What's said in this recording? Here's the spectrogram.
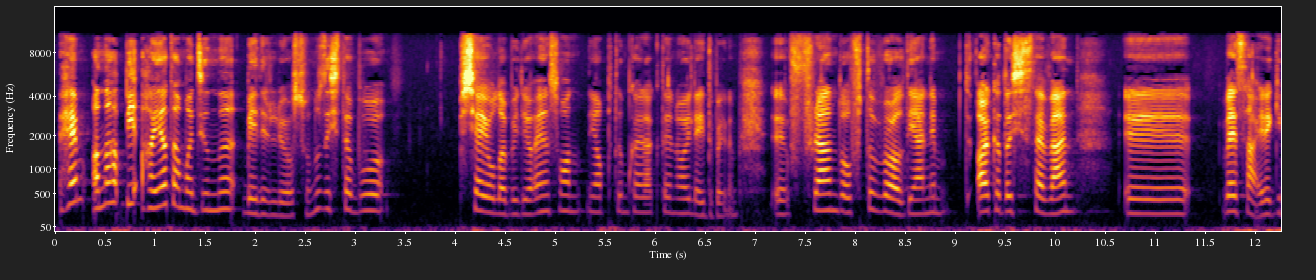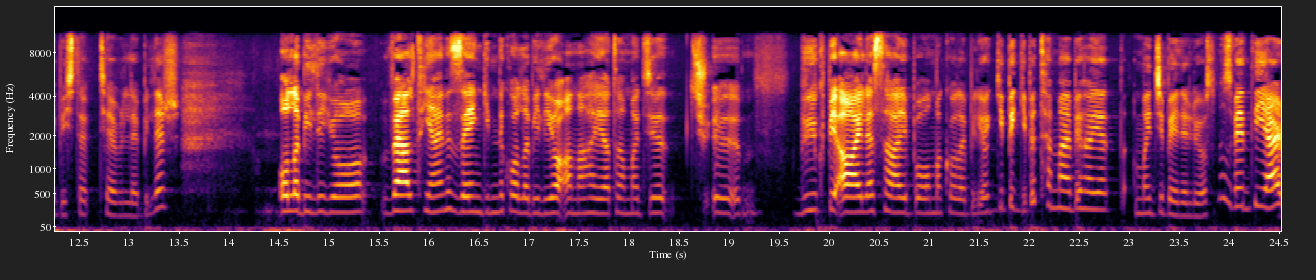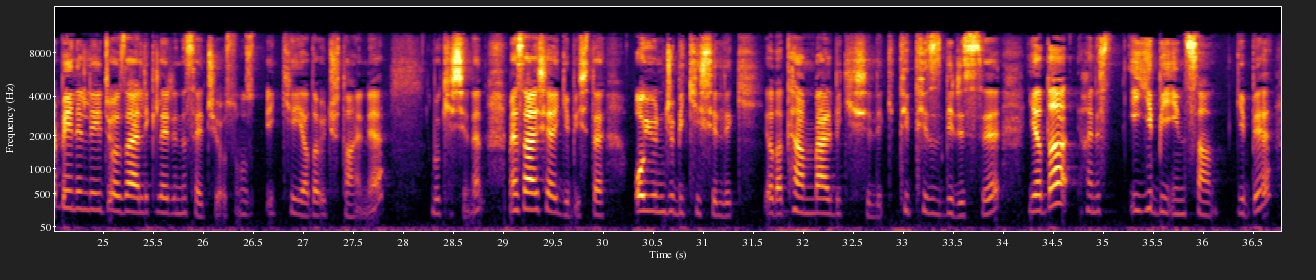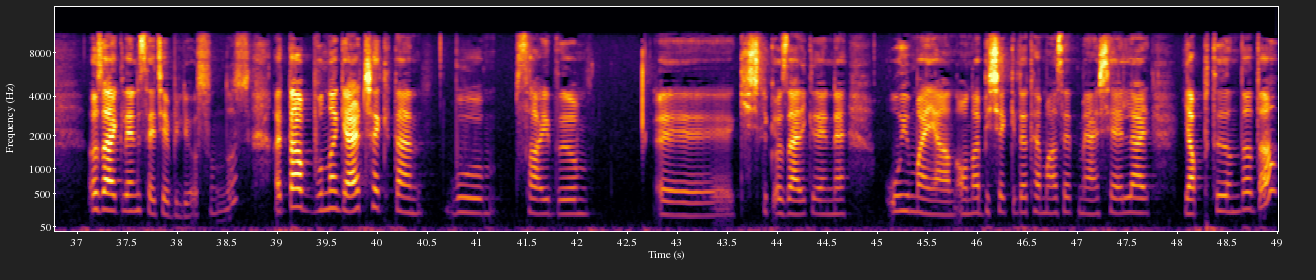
Hem ana bir hayat amacını belirliyorsunuz. İşte bu şey olabiliyor. En son yaptığım karakterin öyleydi benim. E, Friend of the World yani arkadaşı seven e, vesaire gibi işte çevrilebilir. Olabiliyor. Wealth yani zenginlik olabiliyor. Ana hayat amacı e, büyük bir aile sahibi olmak olabiliyor gibi gibi temel bir hayat amacı belirliyorsunuz ve diğer belirleyici özelliklerini seçiyorsunuz. iki ya da üç tane bu kişinin. Mesela şey gibi işte oyuncu bir kişilik ya da tembel bir kişilik, titiz birisi ya da hani iyi bir insan gibi özelliklerini seçebiliyorsunuz. Hatta buna gerçekten bu saydığım e, kişilik özelliklerine uymayan, ona bir şekilde temas etmeyen şeyler yaptığında da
